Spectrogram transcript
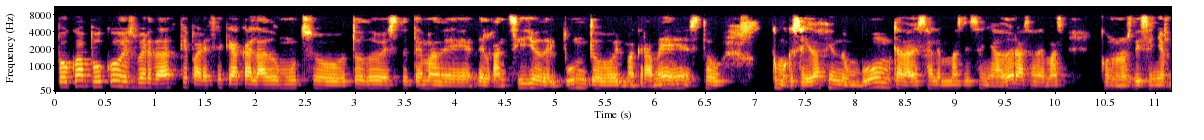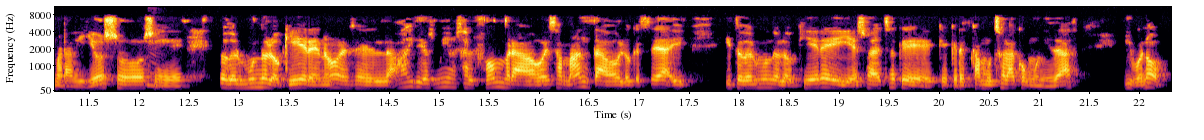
poco a poco es verdad que parece que ha calado mucho todo este tema del ganchillo, del punto, el macramé, esto como que se ha ido haciendo un boom, cada vez salen más diseñadoras, además con unos diseños maravillosos, mm. eh, todo el mundo lo quiere, ¿no? Es el, ay Dios mío, esa alfombra o esa manta o lo que sea, y, y todo el mundo lo quiere y eso ha hecho que, que crezca mucho la comunidad. Y bueno,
